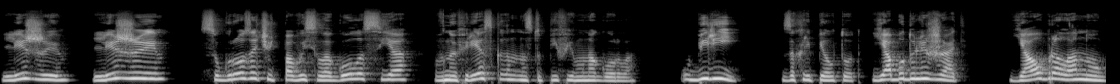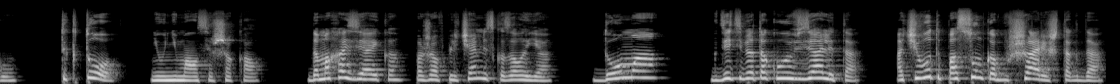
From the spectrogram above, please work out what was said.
«Лежи, лежи!» С угрозой чуть повысила голос я, вновь резко наступив ему на горло. «Убери!» – захрипел тот. «Я буду лежать!» Я убрала ногу. «Ты кто?» – не унимался шакал. «Домохозяйка», – пожав плечами, сказала я. «Дома? Где тебя такую взяли-то?» А чего ты по сумкам шаришь тогда?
